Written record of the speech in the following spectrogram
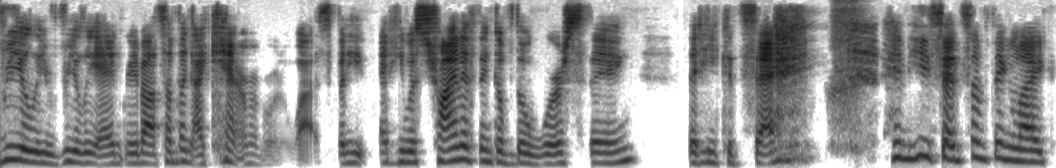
really, really angry about something. I can't remember what it was, but he and he was trying to think of the worst thing that he could say, and he said something like,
